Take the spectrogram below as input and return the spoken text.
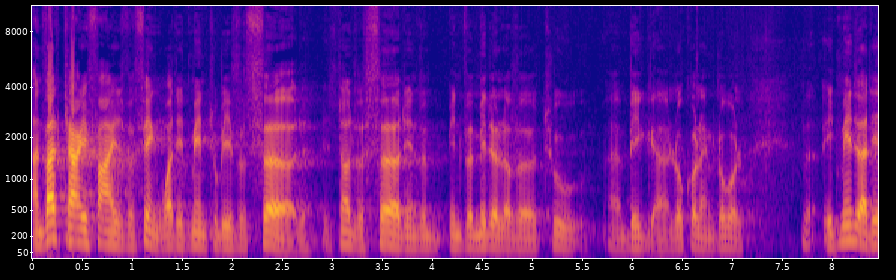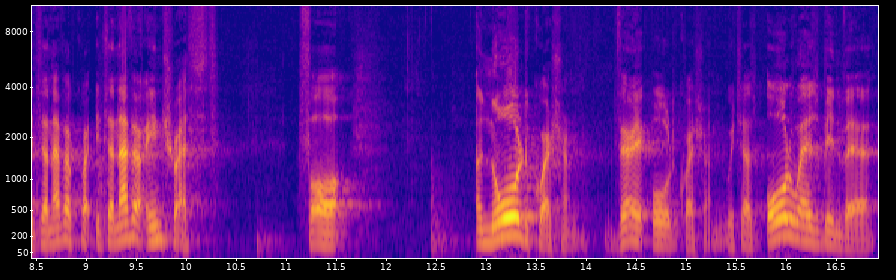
And that clarifies the thing, what it means to be the third. It's not the third in the, in the middle of uh, two uh, big uh, local and global. It means that it's another, it's another interest for an old question, very old question, which has always been there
